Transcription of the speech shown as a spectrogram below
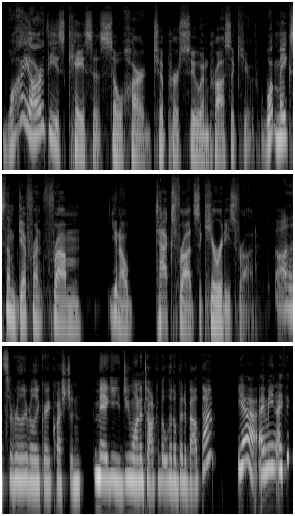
Why are these cases so hard to pursue and prosecute? What makes them different from, you know, tax fraud, securities fraud? Oh, that's a really, really great question. Maggie, do you want to talk a little bit about that? Yeah, I mean, I think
